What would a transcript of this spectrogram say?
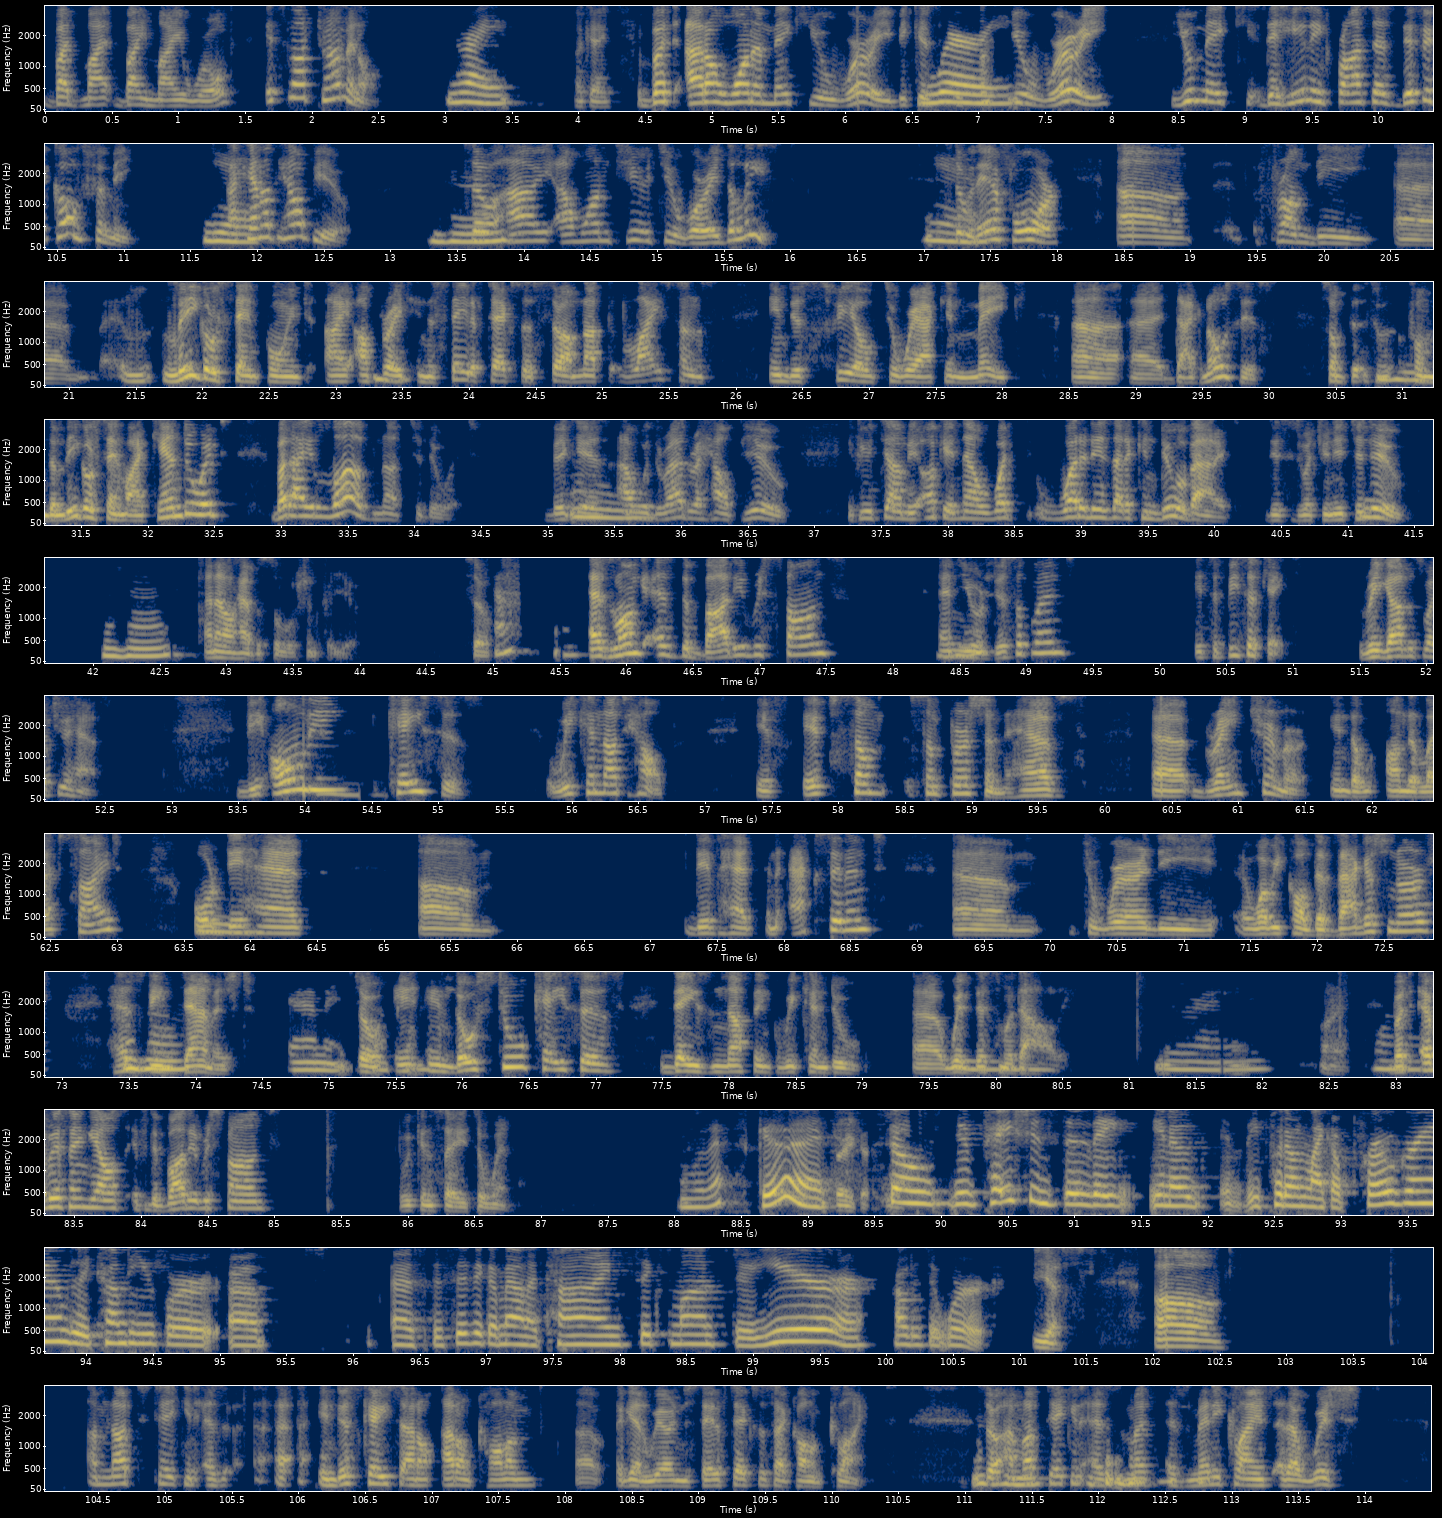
But my by my world, it's not terminal. Right. Okay. But I don't want to make you worry because Worry. once you worry, you make the healing process difficult for me. Yes. I cannot help you. So Mhm. I, I want you to worry the least. So therefore, uh, from the uh, legal standpoint, I operate in the state of Texas, so I'm not licensed in this field to where I can make uh, uh, diagnosis. So mm-hmm. from the legal standpoint, I can do it, but I love not to do it because mm. I would rather help you if you tell me, okay, now what what it is that I can do about it. This is what you need to do, mm-hmm. and I'll have a solution for you. So awesome. as long as the body responds and mm-hmm. you're disciplined, it's a piece of cake, regardless what you have. The only mm. cases we cannot help if if some some person has a brain tumor in the on the left side or mm. they had um they've had an accident um to where the what we call the vagus nerve has mm-hmm. been damaged damaged so okay. in, in those two cases there's nothing we can do uh, with mm. this modality right all right wow. but everything else if the body responds we can say it's a win. Well, that's good. Very good. So, yeah. the patients, do they, you know, they put on like a program? Do they come to you for a, a specific amount of time, six months to a year, or how does it work? Yes. Um, I'm not taking as uh, uh, in this case. I don't. I don't call them. Uh, again, we are in the state of Texas. I call them clients. So. I'm not taking as much as many clients as I wish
